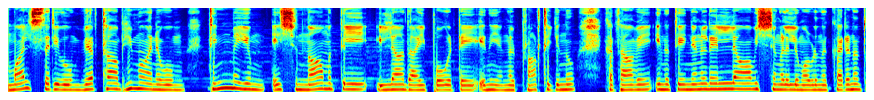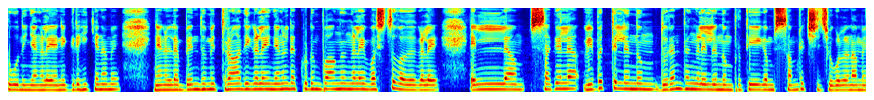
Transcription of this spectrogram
മാത്സര്യവും വ്യർത്ഥാഭിമാനവും തിന്മയും യേശുനാമത്തിൽ ഇല്ലാതായി പോകട്ടെ എന്ന് ഞങ്ങൾ പ്രാർത്ഥിക്കുന്നു. കഥാവെ ഇന്നത്തെ ഞങ്ങളുടെ എല്ലാ ആവശ്യങ്ങളിലും അവിടുന്ന് കരുണ തോന്നി ഞങ്ങളെ അനുഗ്രഹിക്കണമേ. ഞങ്ങളുടെ ബന്ധുമിത്രാദികളെ ഞങ്ങളുടെ കുടുംബാംഗങ്ങളെ വസ്തുവകകളെ എല്ലാം സകല വിപത്തിൽ നിന്നും ദുരന്തങ്ങളിൽ നിന്നും പ്രത്യേകം സംരക്ഷിച്ചു കൊള്ളണമേ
